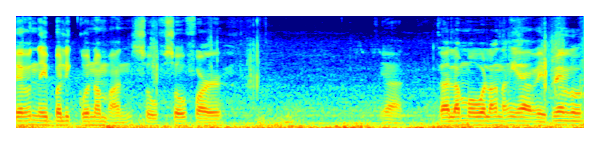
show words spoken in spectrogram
Pero naibalik ko naman so so far. Yan. Kala mo walang nangyari pero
